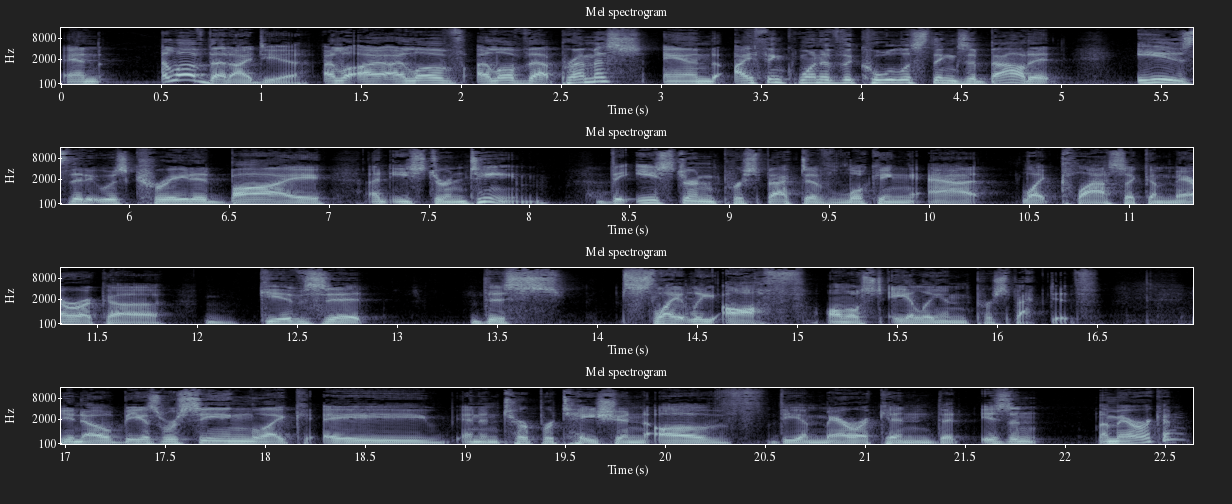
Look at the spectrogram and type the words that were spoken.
And I love that idea. I, lo- I love I love that premise, and I think one of the coolest things about it is that it was created by an Eastern team. The Eastern perspective, looking at like classic America, gives it this slightly off, almost alien perspective. You know, because we're seeing like a an interpretation of the American that isn't American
